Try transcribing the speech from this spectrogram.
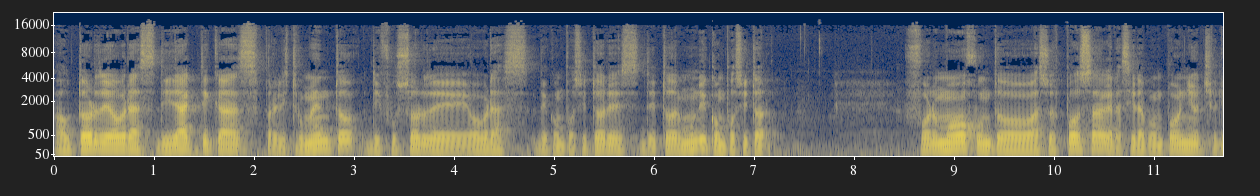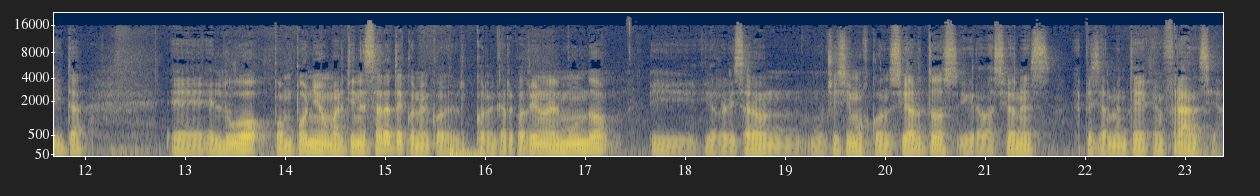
autor de obras didácticas para el instrumento, difusor de obras de compositores de todo el mundo y compositor. Formó junto a su esposa, Graciela Pomponio, Chelita, eh, el dúo Pomponio Martínez Zárate con el, con el que recorrieron el mundo y, y realizaron muchísimos conciertos y grabaciones, especialmente en Francia.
